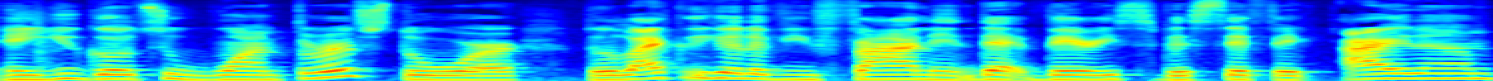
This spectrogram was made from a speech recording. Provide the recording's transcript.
and you go to one thrift store, the likelihood of you finding that very specific item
